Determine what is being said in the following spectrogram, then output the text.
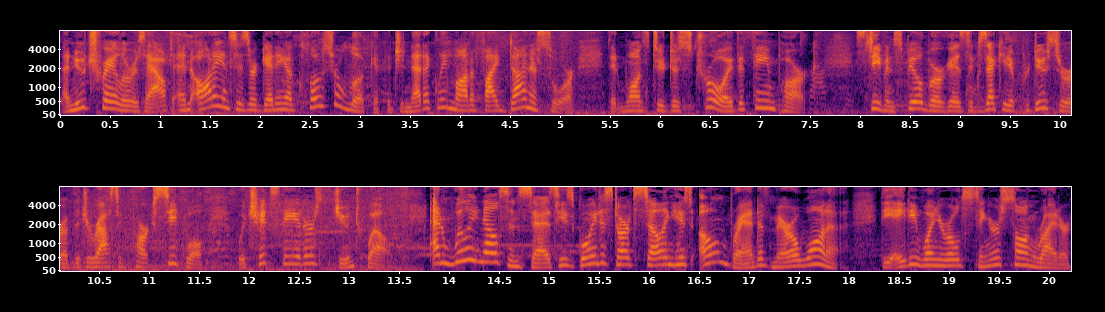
A new trailer is out, and audiences are getting a closer look at the genetically modified dinosaur that wants to destroy the theme park. Steven Spielberg is executive producer of the Jurassic Park sequel, which hits theaters June 12th. And Willie Nelson says he's going to start selling his own brand of marijuana. The 81 year old singer songwriter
